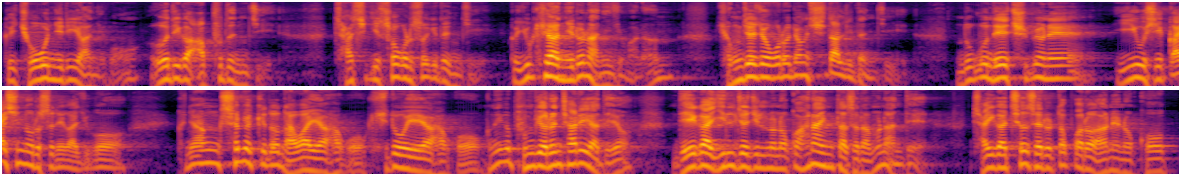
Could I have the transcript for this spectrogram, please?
그게 좋은 일이 아니고 어디가 아프든지 자식이 속을 썩이든지 그 유쾌한 일은 아니지만은 경제적으로 좀 시달리든지 누구 내 주변에 이웃이 노릇을 해가지고 그냥 새벽기도 나와야 하고 기도해야 하고 그러니까 분별은 잘해야 돼요. 내가 일 저질러 놓고 하나님 탓을 하면 안 돼. 자기가 처세를 똑바로 안 해놓고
